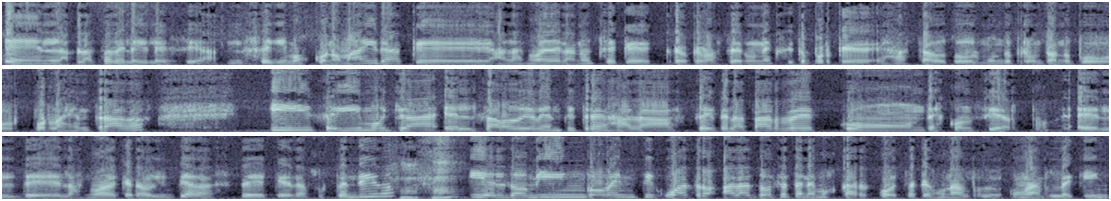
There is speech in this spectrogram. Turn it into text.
en la Plaza de la Iglesia. Seguimos con Omaira, que a las nueve de la noche, que creo que va a ser un éxito porque ha estado todo el mundo preguntando por, por las entradas. Y seguimos ya el sábado día 23 a las 6 de la tarde con desconcierto. El de las 9 que era Olimpiadas se queda suspendido. Y el domingo 24 a las 12 tenemos Carcocha, que es un, un arlequín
